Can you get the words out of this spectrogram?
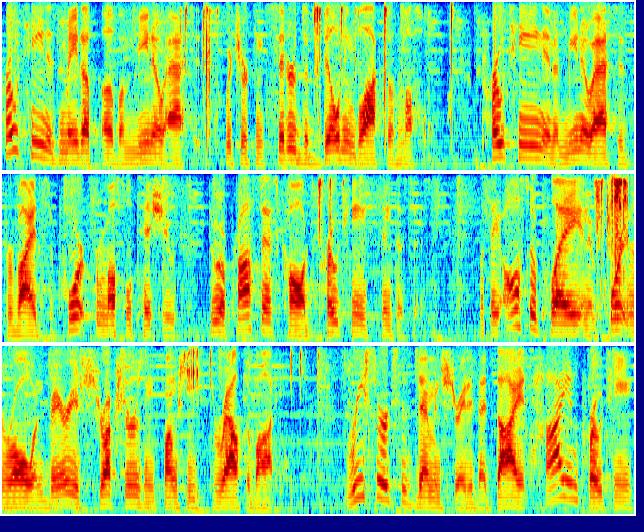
Protein is made up of amino acids, which are considered the building blocks of muscle. Protein and amino acids provide support for muscle tissue through a process called protein synthesis, but they also play an important role in various structures and functions throughout the body. Research has demonstrated that diets high in protein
